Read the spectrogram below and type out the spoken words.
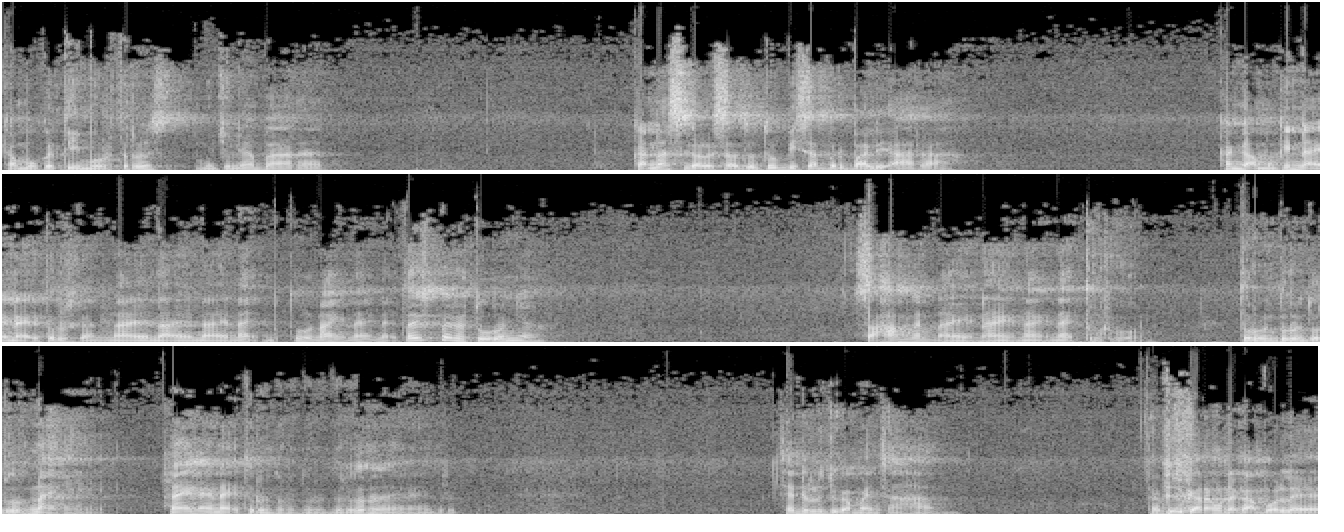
Kamu ke timur terus, munculnya barat. Karena segala sesuatu itu bisa berbalik arah. Kan nggak mungkin naik naik terus kan? Naik naik naik naik betul naik naik. Naik tapi sebenarnya turunnya. Saham kan naik naik naik naik turun. Turun turun turun turun naik. Naik naik naik turun turun turun turun turun naik naik turun. Saya dulu juga main saham. Tapi sekarang udah nggak boleh.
